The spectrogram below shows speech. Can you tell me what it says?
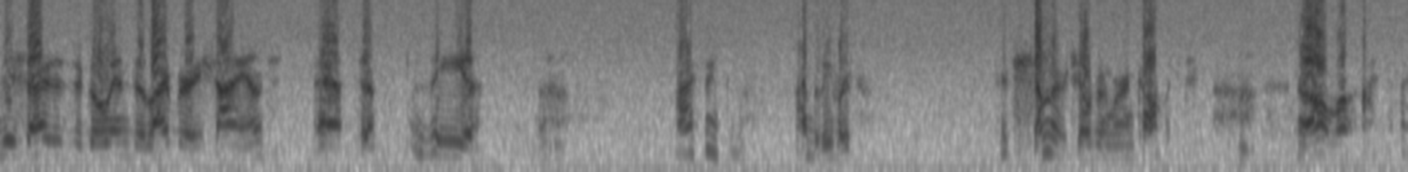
decided to go into library science at uh, the, uh, uh, I think, I believe her, her, some of her children were in college. They're I, I,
